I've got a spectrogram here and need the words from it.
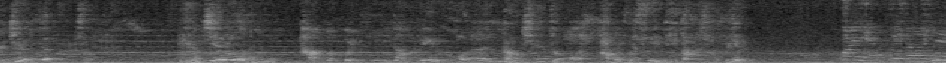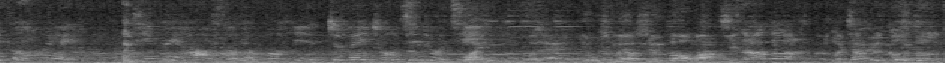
是真的，连接动物。他们会引导灵魂。当先走，他们会随地大小便。欢迎回到夜总会，请备好所有物品，准备重新入境。欢迎你回来，有什么要申报吗？急拿吧，我家人够笨的。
